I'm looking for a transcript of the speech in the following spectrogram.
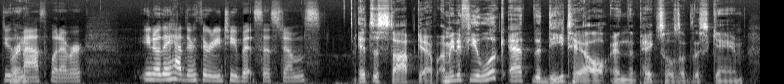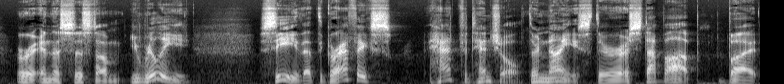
do the Right. math, whatever. You know they had their 32-bit systems. it's a stopgap. I mean, if you look at the detail in the pixels of this game or in this system, you really see that the graphics had potential. They're nice. They're a step up, but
